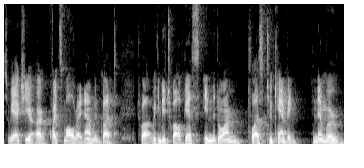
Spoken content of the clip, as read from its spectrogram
So we actually are quite small right now. We've got 12, we can do 12 guests in the dorm plus two camping. And then we'll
